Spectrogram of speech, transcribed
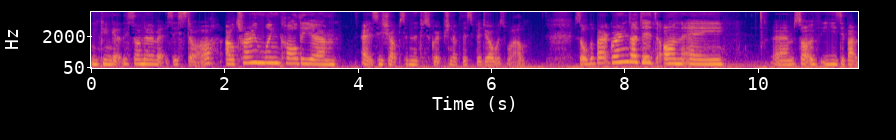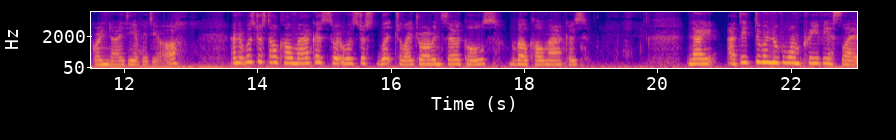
You can get this on her Etsy store. I'll try and link all the um, Etsy shops in the description of this video as well. So the background I did on a um, sort of easy background idea video and it was just alcohol markers so it was just literally drawing circles with alcohol markers now i did do another one previously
